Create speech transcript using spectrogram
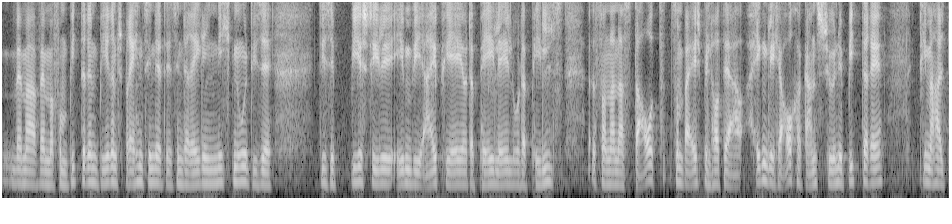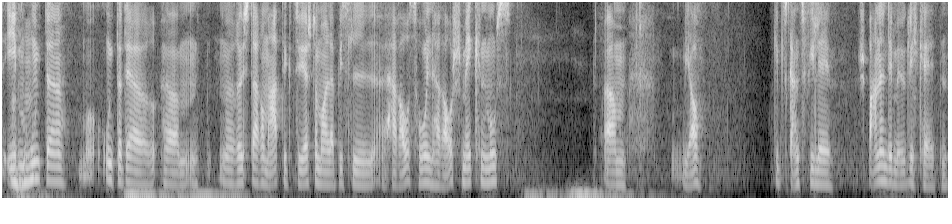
Wenn wir, wenn wir von bitteren Bieren sprechen, sind ja das in der Regel nicht nur diese diese Bierstile eben wie IPA oder Pale Ale oder Pils, sondern ein Stout zum Beispiel hat ja eigentlich auch eine ganz schöne bittere, die man halt eben mhm. unter, unter der ähm, Röstaromatik zuerst einmal ein bisschen herausholen, herausschmecken muss. Ähm, ja, gibt es ganz viele spannende Möglichkeiten.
